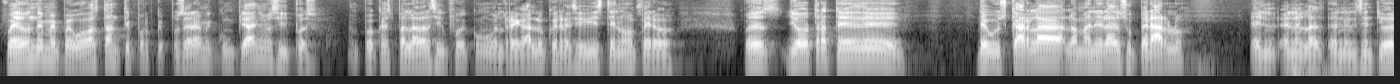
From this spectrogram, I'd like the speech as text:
fue donde me pegó bastante porque pues era mi cumpleaños y pues en pocas palabras sí fue como el regalo que recibiste, ¿no? Pero pues yo traté de, de buscar la, la, manera de superarlo en, en, el, en el, sentido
